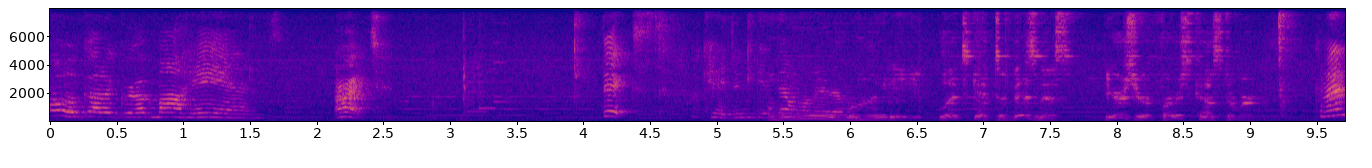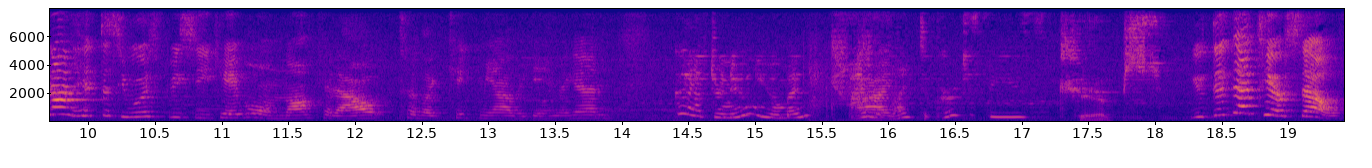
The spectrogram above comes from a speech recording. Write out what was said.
Oh, I gotta grab my hands. Alright. Fixed. Okay, didn't get that one of them. Alrighty, let's get to business. Here's your first customer. Can I not hit this USB-C cable and knock it out to like kick me out of the game again? Good afternoon, human. I would like to purchase these. Chips. You did that to yourself.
